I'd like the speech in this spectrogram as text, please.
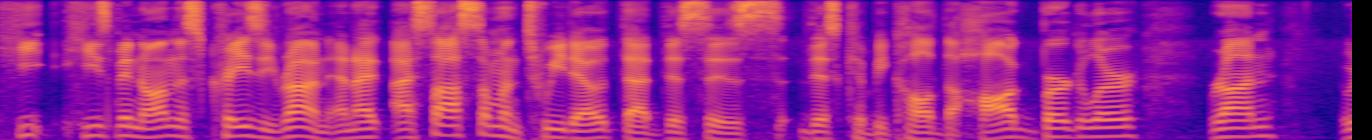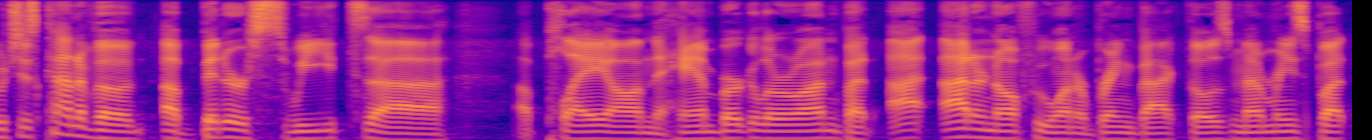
he he's been on this crazy run. And I, I saw someone tweet out that this is this could be called the Hog Burglar run, which is kind of a, a bittersweet uh, a play on the Hamburglar run. But I, I don't know if we want to bring back those memories. But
